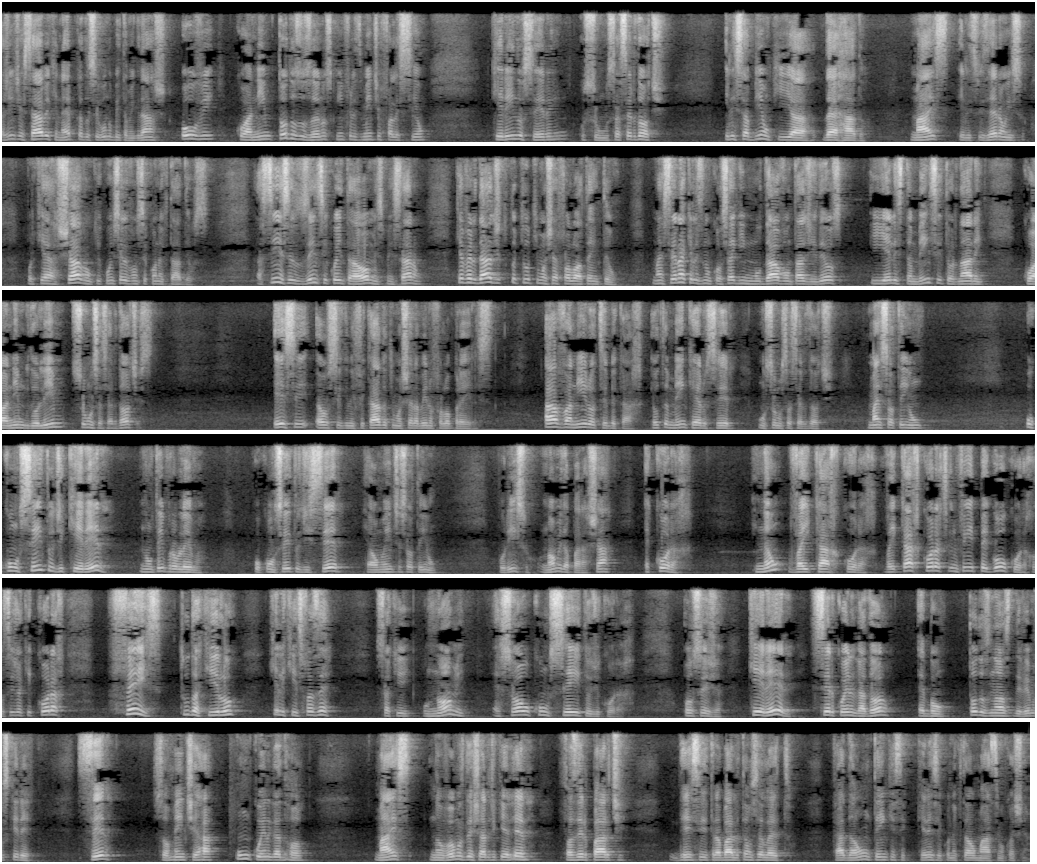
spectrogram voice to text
A gente sabe que na época do segundo Beit HaMikdash houve Koanim todos os anos que infelizmente faleciam querendo serem o sumo sacerdote. Eles sabiam que ia dar errado, mas eles fizeram isso porque achavam que com isso eles vão se conectar a Deus. Assim, esses 250 homens pensaram que é verdade tudo aquilo que Moshe falou até então. Mas será que eles não conseguem mudar a vontade de Deus e eles também se tornarem Koanim Gdolim, sumos sacerdotes? Esse é o significado que Moshe Rabbeinu falou para eles. Avanir Otzebekar, eu também quero ser um sumo sacerdote, mas só tem um. O conceito de querer não tem problema. O conceito de ser realmente só tem um. Por isso, o nome da Paraxá é Korach. Não Vaikar Korach. Vaikar Korach significa que pegou Korach. Ou seja, que Korach fez tudo aquilo que ele quis fazer. Só que o nome é só o conceito de Korach. Ou seja, querer ser Kohen Gadol é bom. Todos nós devemos querer. Ser somente há um Kohen Gadol. Mas não vamos deixar de querer fazer parte desse trabalho tão seleto. Cada um tem que se, querer se conectar ao máximo com a Hashem.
